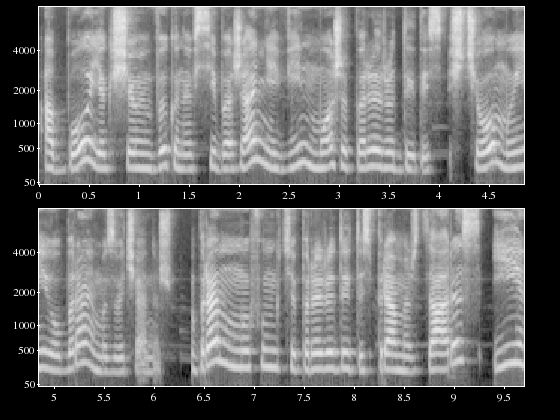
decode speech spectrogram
або якщо він виконав всі бажання, він може переродитись, що ми і обираємо, звичайно ж. Обираємо ми функцію переродитись прямо ж зараз, і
